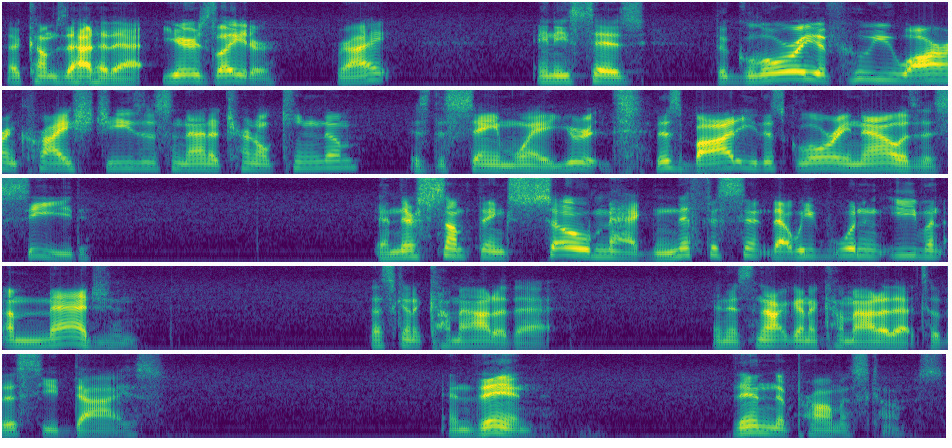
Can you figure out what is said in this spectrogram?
that comes out of that years later, right? And he says, the glory of who you are in Christ Jesus and that eternal kingdom is the same way. You're, this body, this glory now is a seed and there's something so magnificent that we wouldn't even imagine that's going to come out of that. And it's not going to come out of that till this seed dies. And then, then the promise comes.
